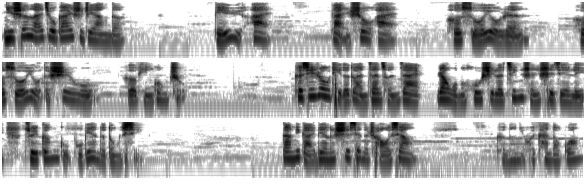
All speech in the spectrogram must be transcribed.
你生来就该是这样的，给予爱，感受爱，和所有人和所有的事物和平共处。可惜肉体的短暂存在，让我们忽视了精神世界里最亘古不变的东西。当你改变了视线的朝向。可能你会看到光。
